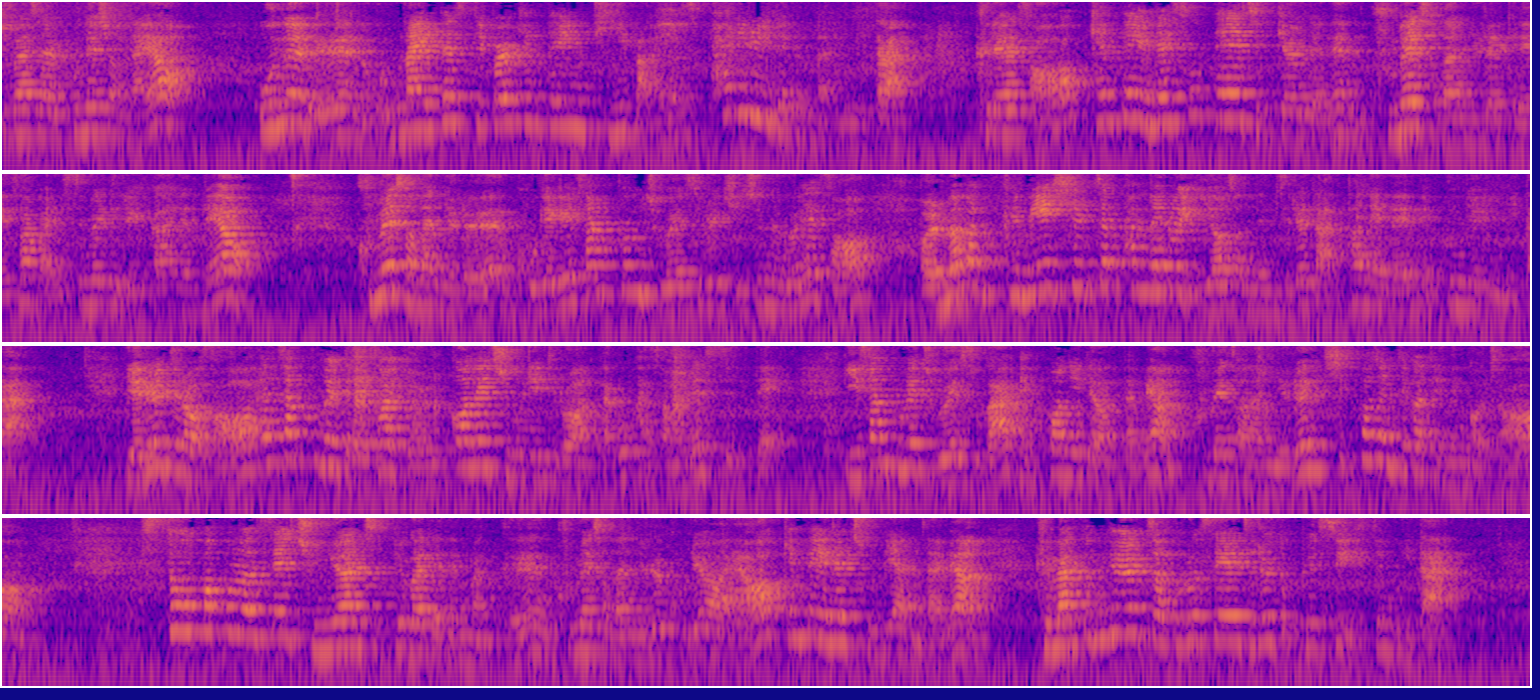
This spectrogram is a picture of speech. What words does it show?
주말 잘 보내셨나요? 오늘은 온라인 페스티벌 캠페인 D-8일이 되는 날입니다. 그래서 캠페인의 승패에 직결되는 구매 전환율에 대해서 말씀을 드릴까 하는데요. 구매 전환율은 고객의 상품 조회수를 기준으로 해서 얼마만큼이 실제 판매로 이어졌는지를 나타내는 배분율입니다. 예를 들어서 한 상품에 대해서 10건의 주문이 들어왔다고 가정을 했을 때 이 상품의 조회수가 100번이 되었다면 구매 전환율은 10%가 되는 거죠. store performance의 중요한 지표가 되는 만큼 구매 전환율을 고려하여 캠페인을 준비한다면 그만큼 효율적으로 sales를 높일 수 있습니다.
